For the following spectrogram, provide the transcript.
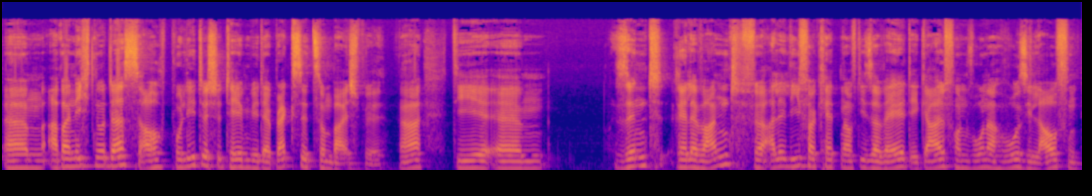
ähm, aber nicht nur das, auch politische Themen wie der Brexit zum Beispiel, ja, die ähm, sind relevant für alle Lieferketten auf dieser Welt, egal von wo nach wo sie laufen.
